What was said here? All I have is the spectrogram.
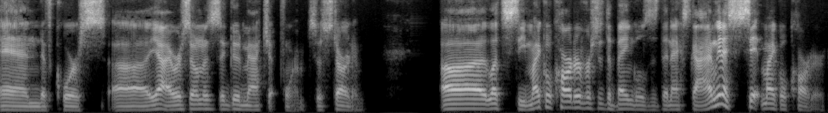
And of course, uh, yeah, Arizona's a good matchup for him. So start him. Uh, let's see. Michael Carter versus the Bengals is the next guy. I'm going to sit Michael Carter.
